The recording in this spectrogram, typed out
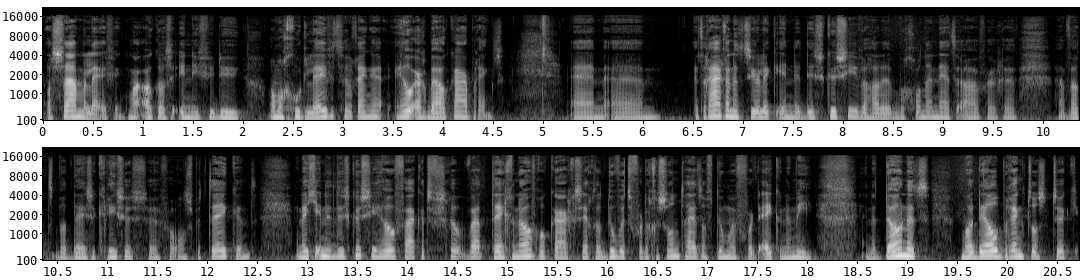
als samenleving, maar ook als individu, om een goed leven te brengen, heel erg bij elkaar brengt. En ehm, het rare natuurlijk in de discussie, we hadden begonnen net over uh, wat, wat deze crisis uh, voor ons betekent. En dat je in de discussie heel vaak het verschil wat tegenover elkaar gezegd wordt, doen we het voor de gezondheid of doen we het voor de economie? En het donut-model brengt ons natuurlijk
